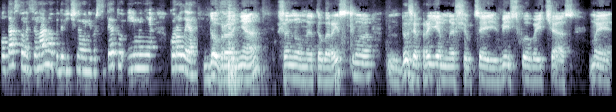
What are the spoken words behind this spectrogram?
Полтавського національного педагогічного університету імені Короленка. Доброго дня, шановне товариство. Дуже приємно, що в цей військовий час ми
